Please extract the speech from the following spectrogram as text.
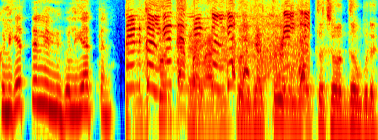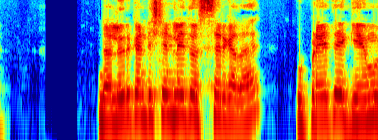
కులిగెత్తాను నిన్ను కులిగెత్తాను కొలిగెత్తం ఏం చేస్తా చూద్దాం ఇప్పుడు. నలుగురు కంటెస్టెంట్లు అయితే వస్తారు కదా. ఇప్పుడైతే గేమ్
